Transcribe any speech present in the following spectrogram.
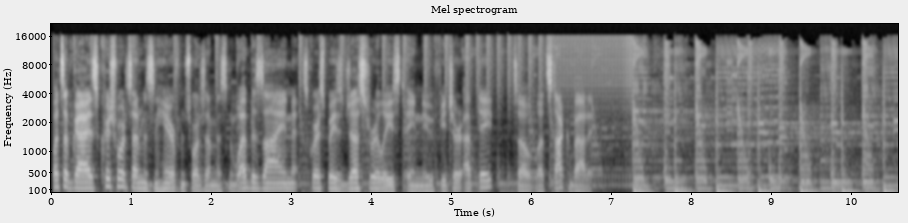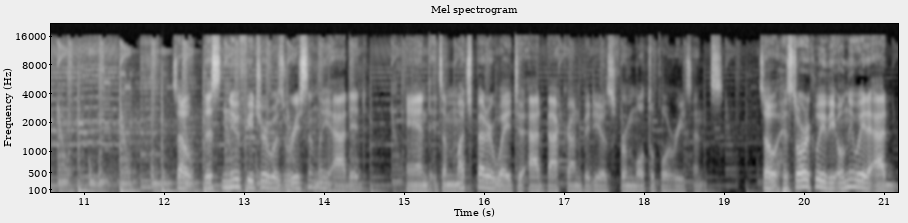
What's up guys, Chris Schwartz Edmisten here from Schwartz Edmisten Web Design. Squarespace just released a new feature update, so let's talk about it. So this new feature was recently added and it's a much better way to add background videos for multiple reasons. So historically, the only way to add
